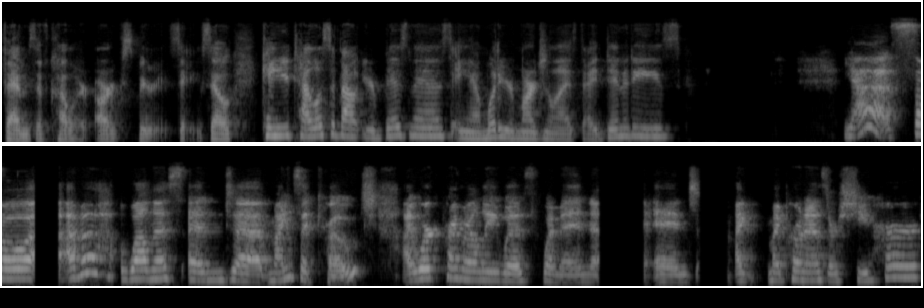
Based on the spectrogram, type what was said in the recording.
femmes of color are experiencing. So, can you tell us about your business and what are your marginalized identities? Yeah, so I'm a wellness and uh, mindset coach. I work primarily with women, and I my pronouns are she, her.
